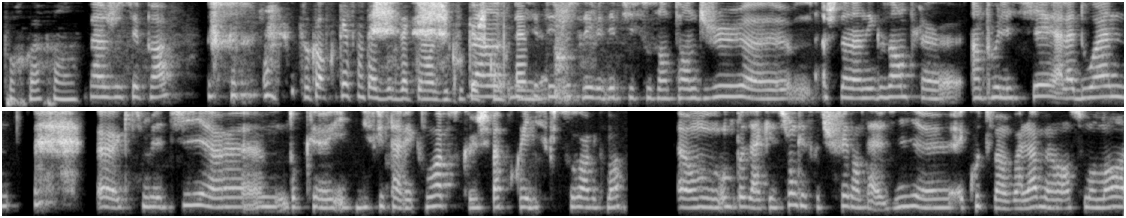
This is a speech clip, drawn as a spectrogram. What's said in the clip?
Pourquoi? Enfin... Bah, je sais pas. Qu'est-ce qu'on t'a dit exactement du coup que je ben, comprenne? C'était juste des, des petits sous-entendus. Euh, je donne un exemple. Euh, un policier à la douane euh, qui me dit, euh, donc il discute avec moi parce que je sais pas pourquoi il discute souvent avec moi. On, me pose la question qu'est-ce que tu fais dans ta vie? Écoute, ben voilà, ben, en ce moment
